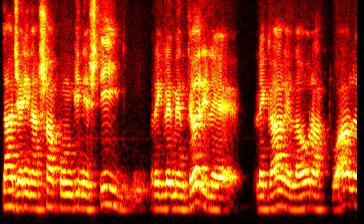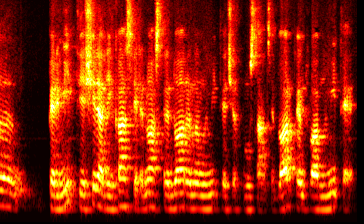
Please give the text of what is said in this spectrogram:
Da, Gianina, așa cum bine știi, reglementările legale la ora actuală permit ieșirea din casele noastre doar în anumite circunstanțe, doar pentru anumite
